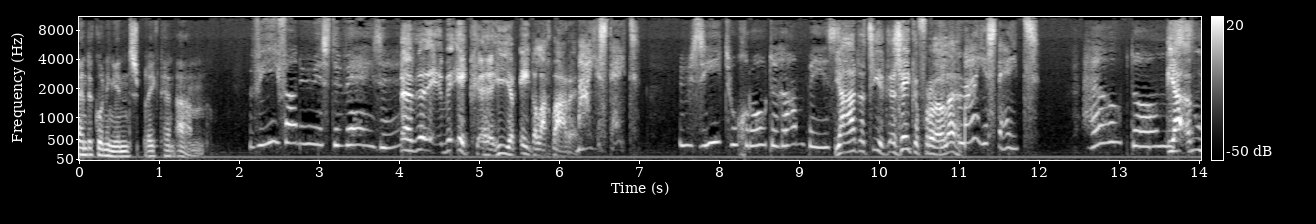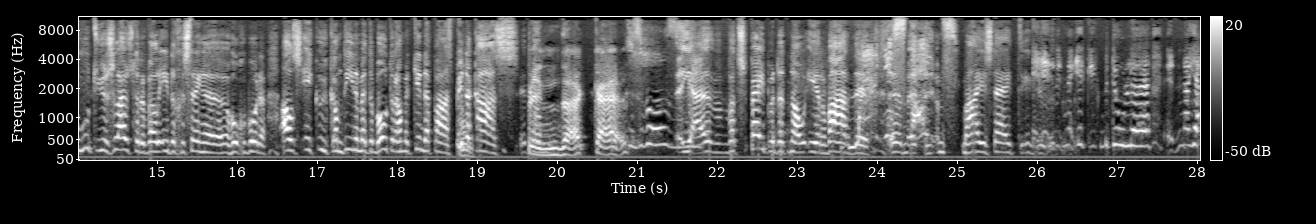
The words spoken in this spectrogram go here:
En de koningin spreekt hen aan. Wie van u is de wijze? Eh, ik, eh, hier, edelachtbare. Majesteit, u ziet hoe groot de ramp is. Ja, dat zie ik. eh, Zeker, freule. Majesteit, helpt ons. Ja, eh, moet u eens luisteren, wel edelgestrenge uh, hooggeboren. Als ik u kan dienen met een boterham met kinderpaas, pindakaas... eh, dan- Pindakaas. Zoals... Eh, Ja, eh, wat spijt me dat nou, eerwaarde... Majesteit. eh, eh, majesteit... ik- Eh, Ik, ik bedoel, eh, nou ja,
